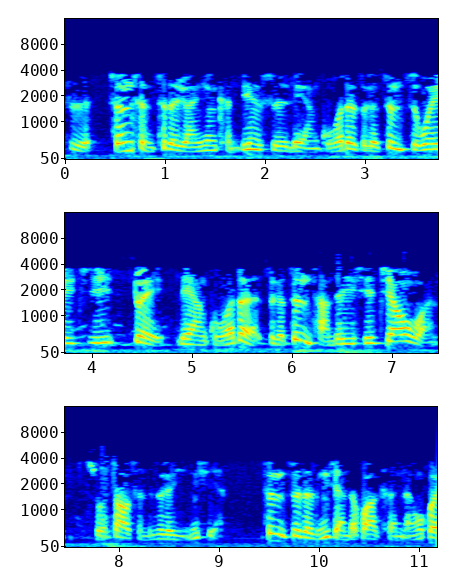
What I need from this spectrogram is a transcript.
是深层次的原因肯定是两国的这个政治危机对两国的这个正常的一些交往所造成的这个影响。政治的影响的话，可能会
